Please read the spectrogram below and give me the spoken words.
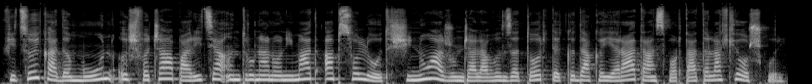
fițuica de Moon își făcea apariția într-un anonimat absolut și nu ajungea la vânzători decât dacă era transportată la chioșcuri.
